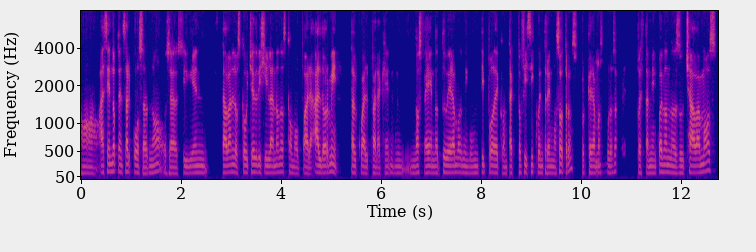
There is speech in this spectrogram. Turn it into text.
oh, haciendo pensar cosas, ¿no? O sea, si bien estaban los coaches vigilándonos como para al dormir, tal cual, para que, no sé, no tuviéramos ningún tipo de contacto físico entre nosotros, porque éramos puros hombres. Pues también cuando nos duchábamos,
